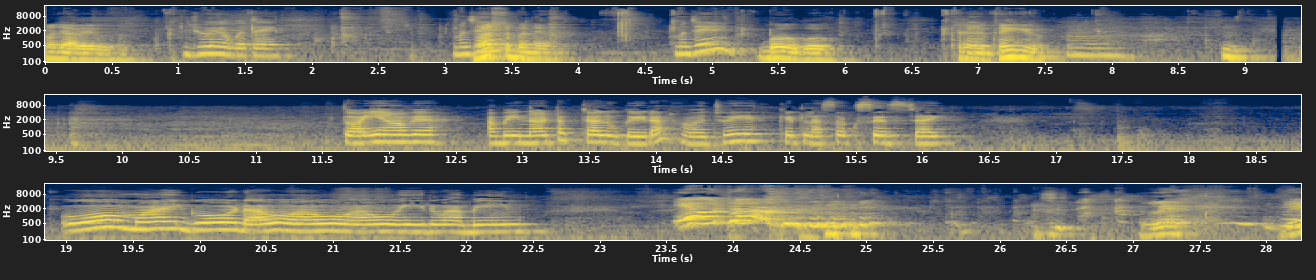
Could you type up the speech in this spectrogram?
મજા આવે એવું જોયો બધાય મજા મસ્ત બન્યો. મજા આવી? બહુ બહુ. ખરેખર થેન્ક યુ તો અહીંયા હવે આ બે નાટક ચાલુ કર્યા. હવે જોઈએ કેટલા સક્સેસ જાય. ઓ માય ગોડ આવો આવો આવો હીરવા બેન એ ઉઠો. લે. જય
